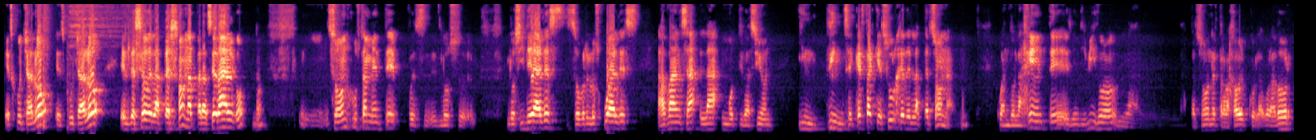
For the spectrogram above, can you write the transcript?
escúchalo, escúchalo, el deseo de la persona para hacer algo, ¿no? Son justamente pues, los, los ideales sobre los cuales avanza la motivación intrínseca, esta que surge de la persona. Cuando la gente, el individuo, la, la persona, el trabajador, el colaborador,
